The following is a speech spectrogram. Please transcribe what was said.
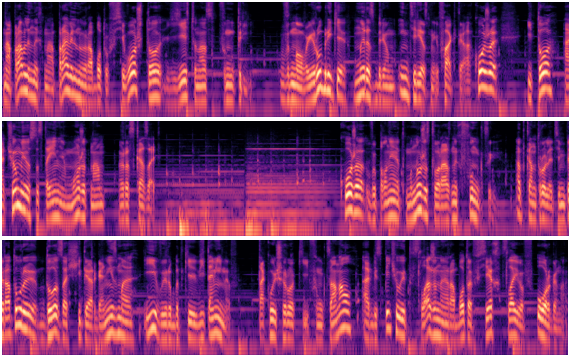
направленных на правильную работу всего, что есть у нас внутри – в новой рубрике мы разберем интересные факты о коже и то, о чем ее состояние может нам рассказать. Кожа выполняет множество разных функций, от контроля температуры до защиты организма и выработки витаминов. Такой широкий функционал обеспечивает слаженная работа всех слоев органа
